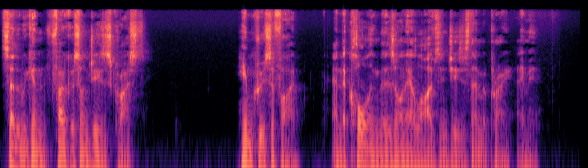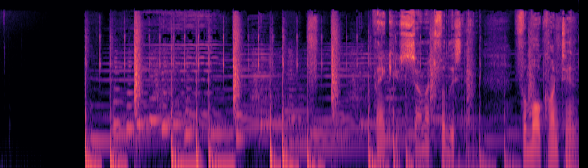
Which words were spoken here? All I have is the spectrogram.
so that we can focus on Jesus Christ, Him crucified, and the calling that is on our lives. In Jesus' name we pray. Amen. Thank you so much for listening. For more content,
